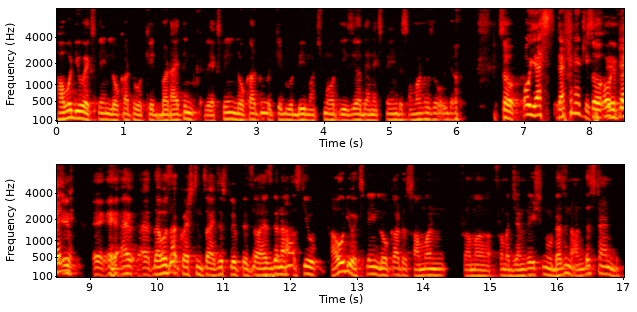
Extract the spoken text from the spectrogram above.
how would you explain Loka to a kid? But I think explaining Loka to a kid would be much more easier than explaining to someone who's older. so, oh yes, definitely. So, oh, if, if, if I, I, that was a question, so I just flipped it. So, I was gonna ask you, how would you explain Loka to someone from a from a generation who doesn't understand,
